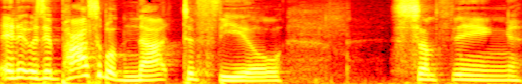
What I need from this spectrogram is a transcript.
And it was impossible not to feel something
